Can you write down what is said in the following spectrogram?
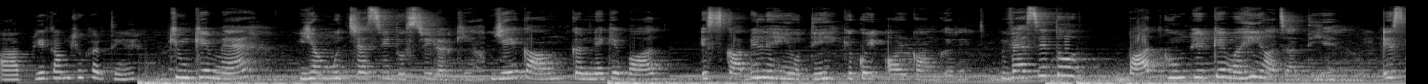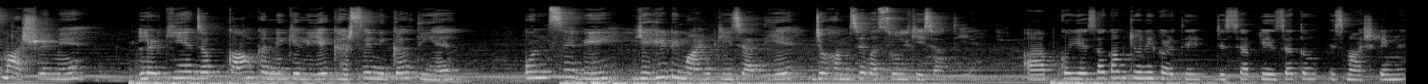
आप ये काम क्यों करती हैं? क्योंकि मैं या मुझ जैसी दूसरी लड़कियाँ ये काम करने के बाद इस काबिल नहीं होती कि कोई और काम करे। वैसे तो बात घूम फिर के वही आ जाती है। इस माशरे में लड़कियाँ जब काम करने के लिए घर से निकलती हैं उनसे भी यही डिमांड की जाती है जो हमसे वसूल की जाती है। आप कोई ऐसा काम क्यों नहीं करते जिससे आपकी इज़्ज़त हो इस माशरे में?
